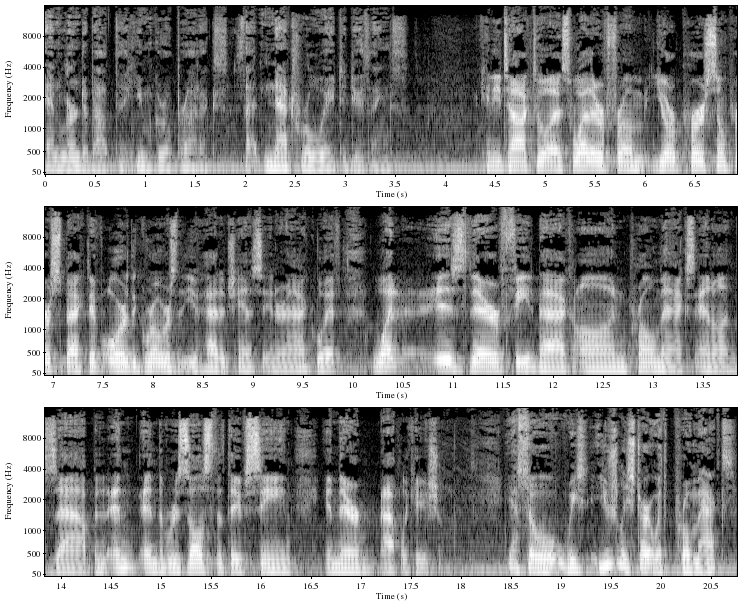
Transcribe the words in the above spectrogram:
and learned about the Huma Gro products. It's that natural way to do things. Can you talk to us, whether from your personal perspective or the growers that you've had a chance to interact with, what is their feedback on Promax and on Zap and, and, and the results that they've seen in their application? Yeah, so we usually start with Promax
